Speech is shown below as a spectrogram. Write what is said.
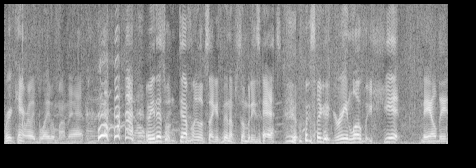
We can't really blame him on that. I mean, this one definitely looks like it's been up somebody's ass. looks like a green loaf of shit. Nailed it.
